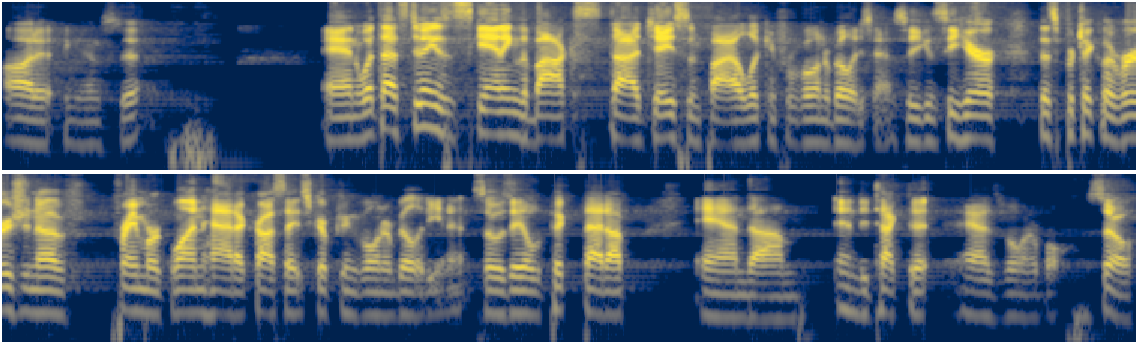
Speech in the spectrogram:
audit against it. And what that's doing is scanning the box.json file looking for vulnerabilities in it. So you can see here, this particular version of Framework 1 had a cross-site scripting vulnerability in it. So it was able to pick that up and, um, and detect it as vulnerable. So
